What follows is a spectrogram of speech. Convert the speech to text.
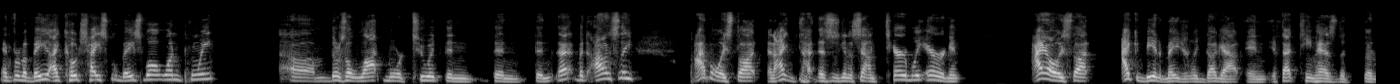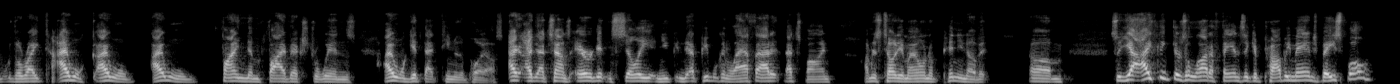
and from a base, I coached high school baseball at one point. Um, there's a lot more to it than, than, than that. But honestly, I've always thought, and I, this is going to sound terribly arrogant. I always thought I could be in a major league dugout. And if that team has the, the, the right, I will, I will, I will find them five extra wins, I will get that team to the playoffs. I, I, that sounds arrogant and silly, and you can people can laugh at it. That's fine. I'm just telling you my own opinion of it. Um, so yeah, I think there's a lot of fans that could probably manage baseball.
